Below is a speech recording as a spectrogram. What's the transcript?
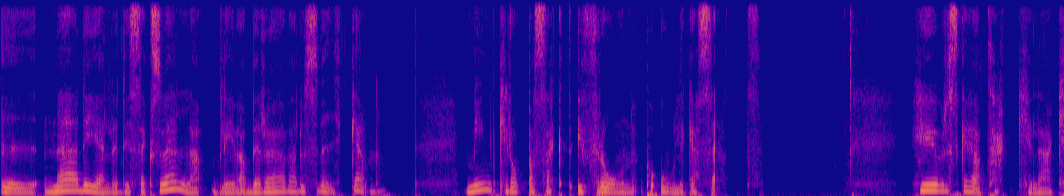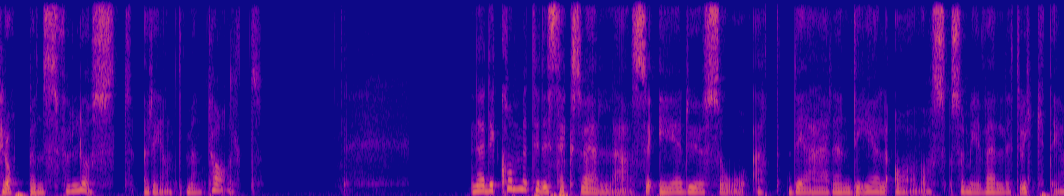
i När det gäller det sexuella blev jag berövad och sviken. Min kropp har sagt ifrån på olika sätt. Hur ska jag tackla kroppens förlust rent mentalt? När det kommer till det sexuella så är det ju så att det är en del av oss som är väldigt viktig.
